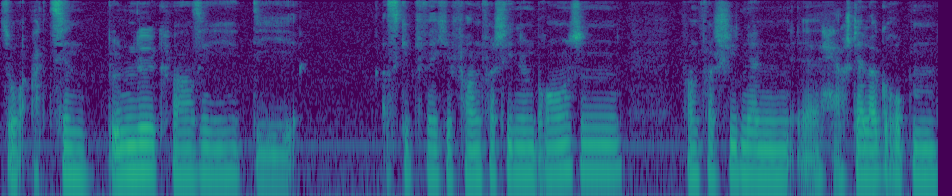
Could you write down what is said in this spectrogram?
so Aktienbündel quasi, die es gibt welche von verschiedenen Branchen, von verschiedenen äh, Herstellergruppen,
